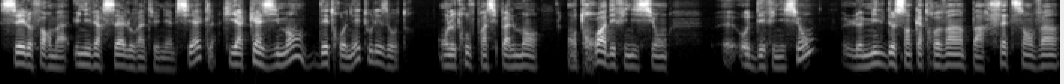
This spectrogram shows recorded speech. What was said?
C'est le format universel au XXIe siècle qui a quasiment détrôné tous les autres. On le trouve principalement en trois définitions euh, haute définition, le 1280 par 720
